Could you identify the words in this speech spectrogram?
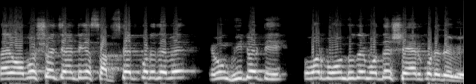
তাই অবশ্যই চ্যানেলটিকে সাবস্ক্রাইব করে দেবে এবং ভিডিওটি তোমার বন্ধুদের মধ্যে শেয়ার করে দেবে।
